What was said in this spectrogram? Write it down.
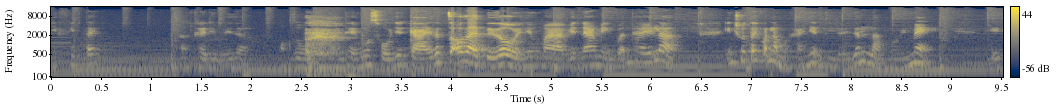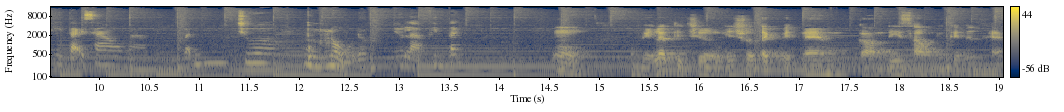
như fintech? Ở thời điểm bây giờ mặc dù mình thấy một số những cái rất rõ ràng thế rồi nhưng mà Việt Nam mình vẫn thấy là insurtech vẫn là một khái niệm gì đấy rất là mới mẻ. Thế thì tại sao mà vẫn chưa bùng nổ được như là fintech? Ừ. Mình nghĩ là thị trường insurtech Việt Nam còn đi sau những cái nước khác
